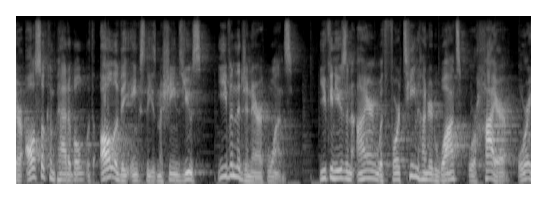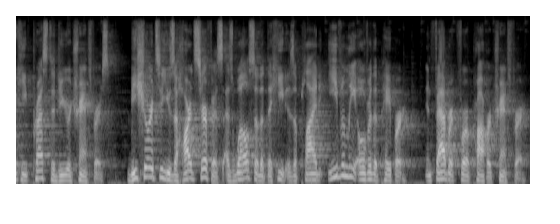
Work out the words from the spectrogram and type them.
are also compatible with all of the inks these machines use, even the generic ones. You can use an iron with 1400 watts or higher or a heat press to do your transfers. Be sure to use a hard surface as well so that the heat is applied evenly over the paper and fabric for a proper transfer.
